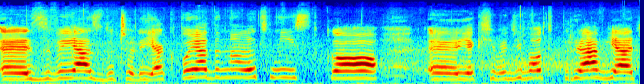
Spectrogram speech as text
e, z wyjazdu, czyli jak pojadę na lotnisko, e, jak się będziemy odprawiać,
